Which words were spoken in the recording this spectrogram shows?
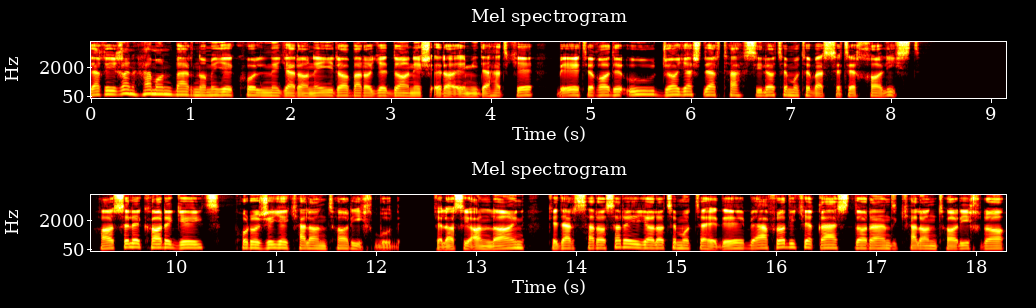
دقیقا همان برنامه کل نگرانه ای را برای دانش ارائه می دهد که به اعتقاد او جایش در تحصیلات متوسط خالی است. حاصل کار گیتس پروژه کلان تاریخ بود. کلاسی آنلاین که در سراسر ایالات متحده به افرادی که قصد دارند کلان تاریخ را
